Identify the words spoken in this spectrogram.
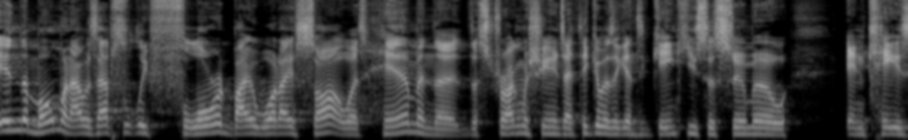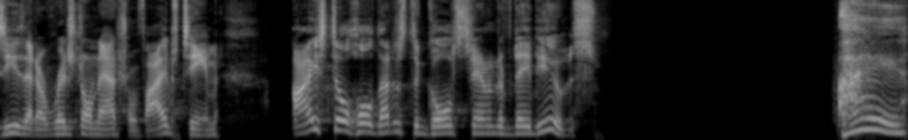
In the moment, I was absolutely floored by what I saw. It was him and the the Strong Machines. I think it was against Genki Susumu and KZ, that original Natural Vibes team. I still hold that as the gold standard of debuts. I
